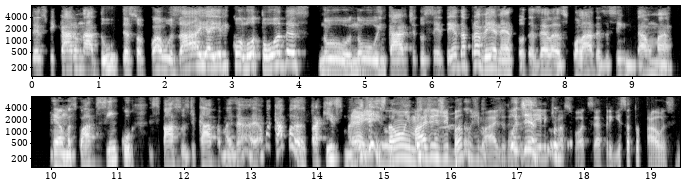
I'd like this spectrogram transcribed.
eles ficaram na dúvida sobre qual usar, e aí ele colou todas no, no encarte do CD, dá para ver, né? Todas elas coladas assim, dá uma. É umas quatro, cinco espaços de capa, mas é, é uma capa fraquíssima. É, Enfim, são eu... imagens de banco de imagens, né? Podia... Nem ele tirou as fotos, é a preguiça total, assim.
